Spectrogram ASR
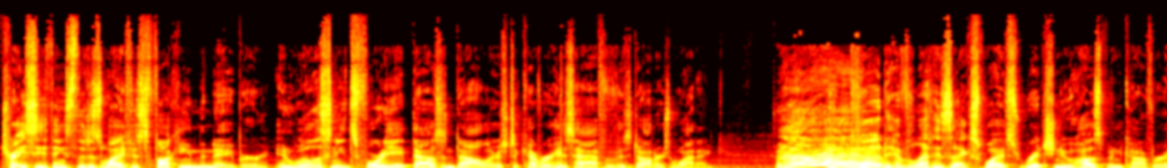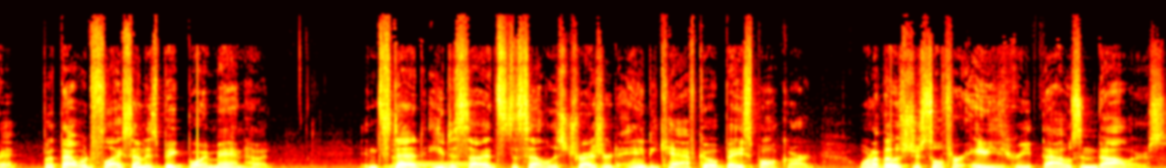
Tracy thinks that his wife is fucking the neighbor, and Willis needs $48,000 to cover his half of his daughter's wedding. He ah. could have let his ex wife's rich new husband cover it, but that would flex on his big boy manhood. Instead, he decides to sell his treasured Andy Pafko baseball card. One of those just sold for $83,000.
